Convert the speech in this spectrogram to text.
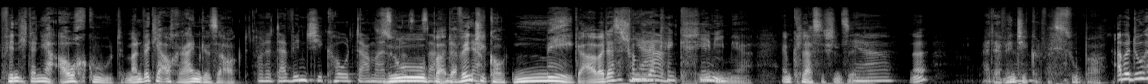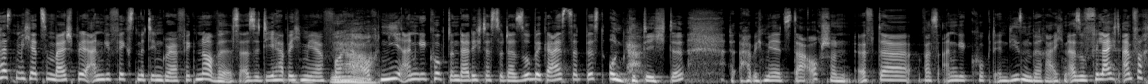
Finde ich dann ja auch gut. Man wird ja auch reingesaugt. Oder Da Vinci Code damals. so Super, Sachen. Da Vinci Ja. Code, mega. Aber das ist schon Ja, wieder kein Krimi eben. mehr im klassischen Sinne. Ja. Ne? Ja, Da Vinci Code war super. Aber du hast mich ja zum Beispiel angefixt mit den Graphic Novels. Also die habe ich mir vorher Ja. auch nie angeguckt und dadurch, dass du da so begeistert bist und Gedichte, habe ich mir jetzt da auch schon öfter was angeguckt in diesen Bereichen. Also vielleicht einfach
